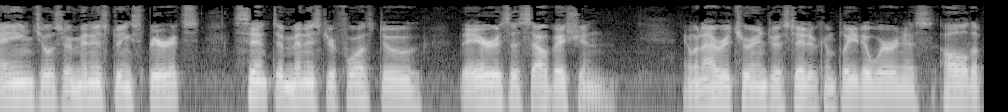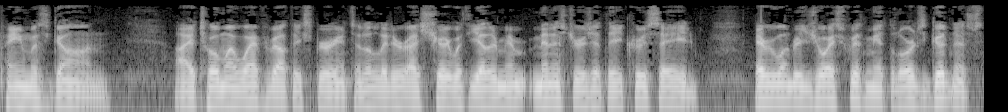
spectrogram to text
angels are ministering spirits sent to minister forth to the heirs of salvation. And when I returned to a state of complete awareness, all the pain was gone. I told my wife about the experience, and a little later I shared with the other ministers at the crusade. Everyone rejoiced with me at the Lord's goodness.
